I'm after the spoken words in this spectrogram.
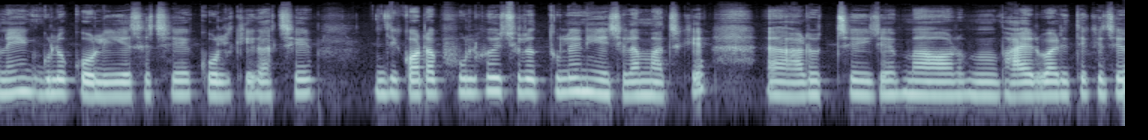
অনেকগুলো কলি এসেছে, কলকে গাছে। যে কটা ফুল হয়েছিল তুলে নিয়েছিলাম আজকে। আর হচ্ছে এই যে আমার ভাইয়ের বাড়ি থেকে যে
